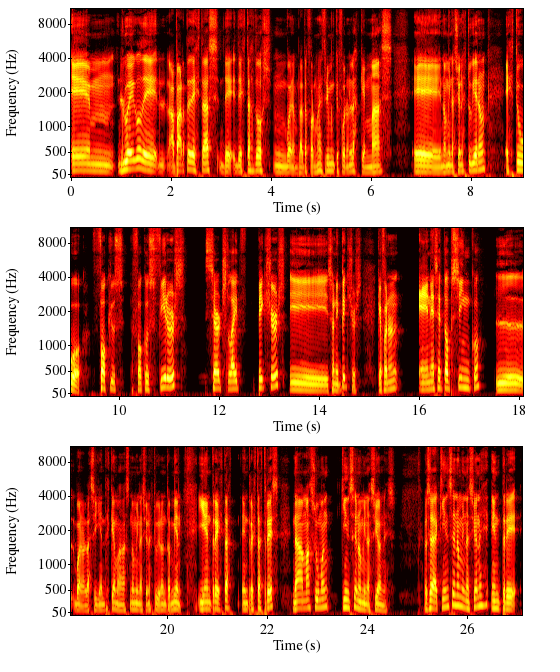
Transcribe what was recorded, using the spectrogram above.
Em, luego de, aparte de estas, de, estas dos, mm, bueno, plataformas de streaming que fueron las que más eh, nominaciones tuvieron, estuvo Focus, Focus Searchlight Pictures y Sony Pictures, que fueron en ese top 5 bueno, las siguientes que más nominaciones tuvieron también. Y entre estas, entre estas tres, nada más suman 15 nominaciones. O sea, 15 nominaciones entre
